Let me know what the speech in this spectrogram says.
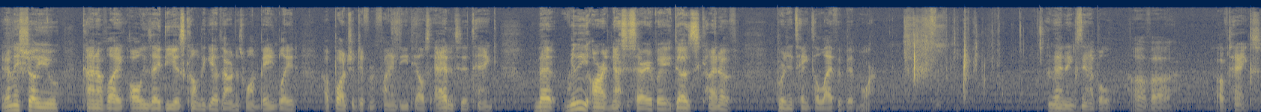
And then they show you kind of like all these ideas come together on this one Baneblade. A bunch of different fine details added to the tank that really aren't necessary, but it does kind of bring the tank to life a bit more. And then an example of, uh, of tanks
